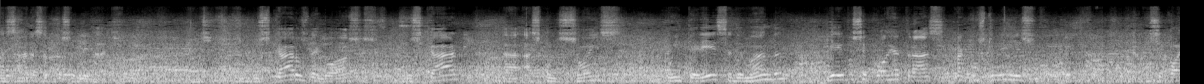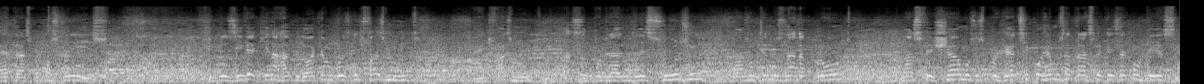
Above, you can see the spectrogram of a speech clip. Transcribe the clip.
pensar nessa possibilidade de buscar os negócios, buscar ah, as condições, o interesse, a demanda, e aí você corre atrás para construir isso. Você corre atrás para construir isso. Inclusive aqui na Rapidoc é uma coisa que a gente faz muito. A gente faz muito. As oportunidades surgem, nós não temos nada pronto, nós fechamos os projetos e corremos atrás para que eles aconteçam.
